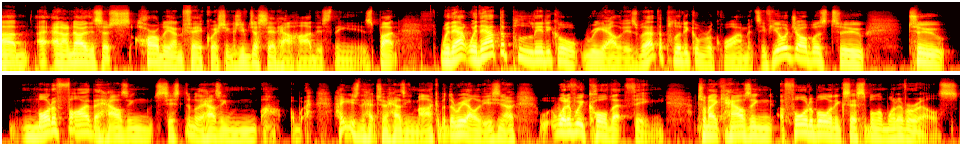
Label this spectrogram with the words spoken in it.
Um, and I know this is a horribly unfair question because you've just said how hard this thing is, but without without the political realities, without the political requirements, if your job was to to modify the housing system, the housing, I hate using that term housing market, but the reality is, you know, whatever we call that thing, to make housing affordable and accessible and whatever else.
